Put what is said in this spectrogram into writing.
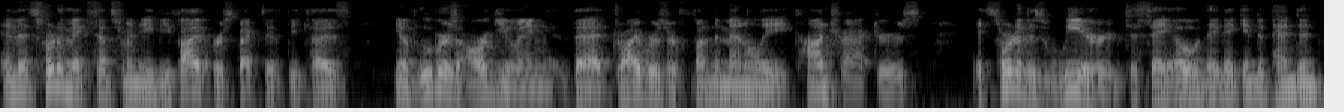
and that sort of makes sense from an AB5 perspective because you know if Uber is arguing that drivers are fundamentally contractors, it sort of is weird to say, oh, they make independent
